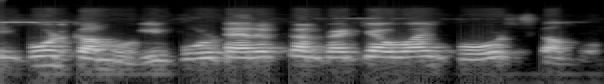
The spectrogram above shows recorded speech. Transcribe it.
इंपोर्ट कम होगी। इंपोर्ट टैरिफ का इम्पैक्ट क्या हुआ? इंपोर्ट्स कम हो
